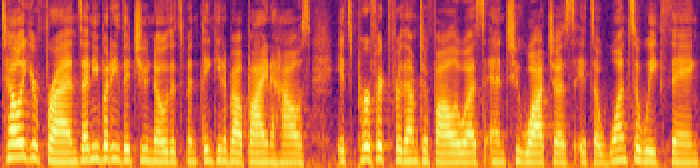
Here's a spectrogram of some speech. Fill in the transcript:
Tell your friends, anybody that you know that's been thinking about buying a house. It's perfect for them to follow us and to watch us. It's a once a week thing,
